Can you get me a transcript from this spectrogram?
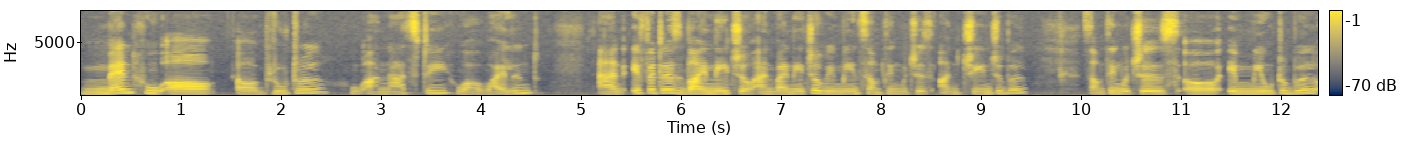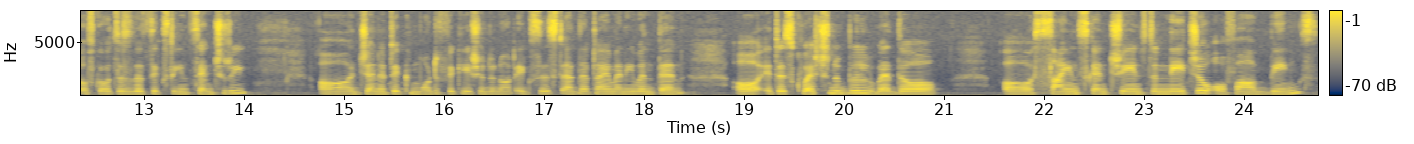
men who are uh, brutal, who are nasty, who are violent. And if it is by nature, and by nature we mean something which is unchangeable, something which is uh, immutable. Of course, this is the 16th century. Uh, genetic modification did not exist at that time, and even then, uh, it is questionable whether uh, science can change the nature of our beings.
